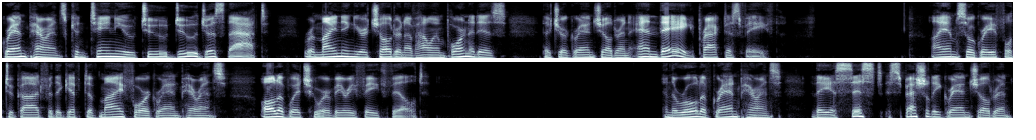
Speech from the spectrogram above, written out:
Grandparents continue to do just that, reminding your children of how important it is that your grandchildren and they practice faith. I am so grateful to God for the gift of my four grandparents, all of which who are very faith filled. In the role of grandparents, they assist especially grandchildren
